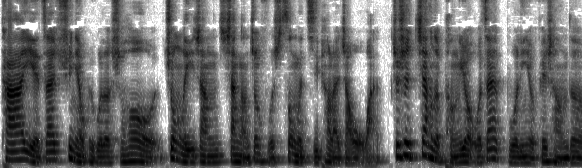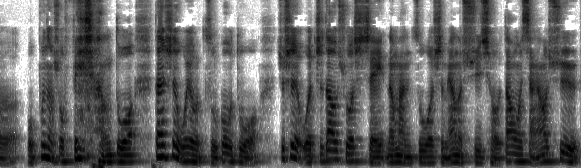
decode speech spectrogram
他也在去年回国的时候中了一张香港政府送的机票来找我玩，就是这样的朋友。我在柏林有非常的，我不能说非常多，但是我有足够多，就是我知道说谁能满足我什么样的需求。当我想要去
